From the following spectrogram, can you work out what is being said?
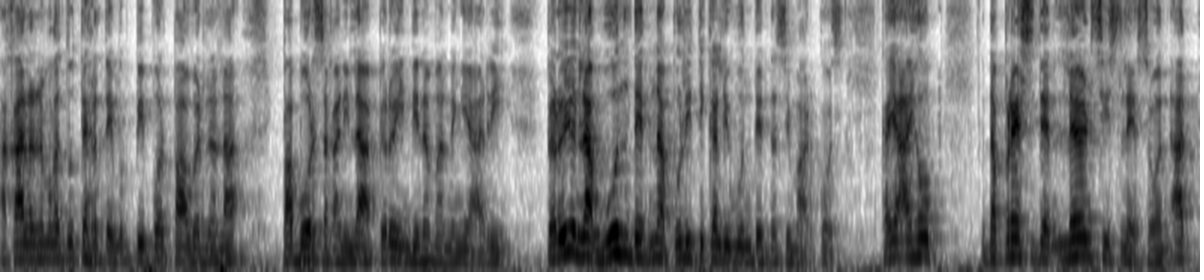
akala ng mga Duterte mag people power na la, pabor sa kanila pero hindi naman nangyari. Pero yun lang, wounded na, politically wounded na si Marcos. Kaya I hope the President learns his lesson at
